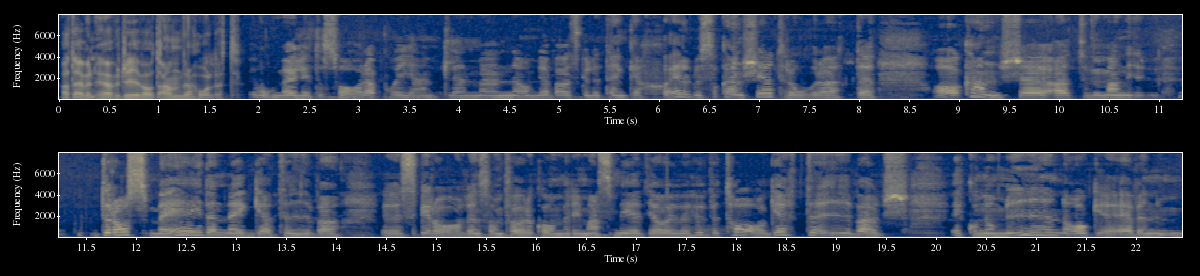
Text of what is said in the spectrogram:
att även överdriva åt andra hållet? Omöjligt att svara på egentligen, men om jag bara skulle tänka själv så kanske jag tror att eh, Ja, kanske att man dras med i den negativa eh, spiralen som förekommer i massmedia och överhuvudtaget i världsekonomin och eh, även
